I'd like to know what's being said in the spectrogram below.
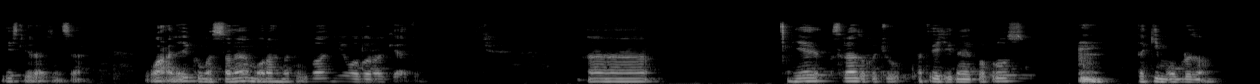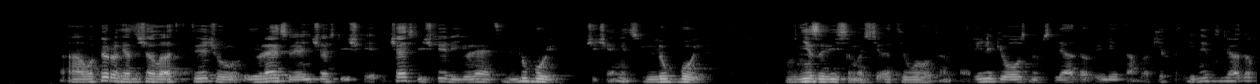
Есть ли разница? Ва алейкум ассаламу рахматуллахи ва баракату. А, я сразу хочу ответить на этот вопрос таким образом. А, во-первых, я сначала отвечу, являются ли они частью Ичкерии. Частью Ичкерии является любой чеченец, любой вне зависимости от его там, религиозных взглядов или там каких-то иных взглядов,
